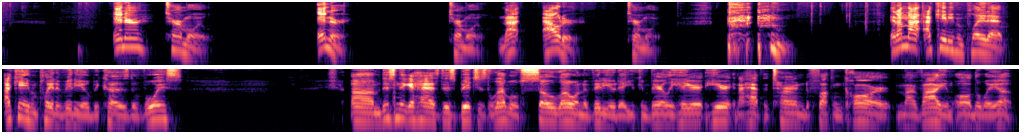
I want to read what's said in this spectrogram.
Inner turmoil inner turmoil, not outer turmoil. and I'm not. I can't even play that. I can't even play the video because the voice. Um, this nigga has this bitch's level so low on the video that you can barely hear it, hear it, and I have to turn the fucking car, my volume all the way up.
